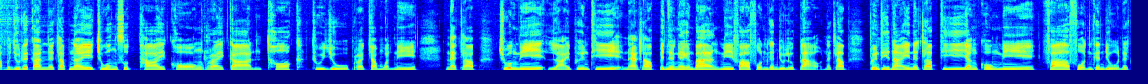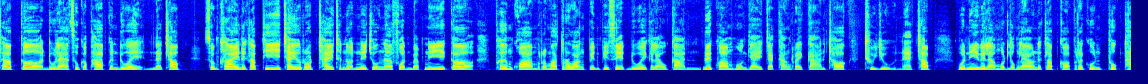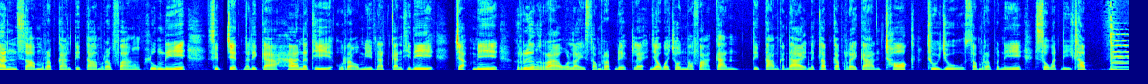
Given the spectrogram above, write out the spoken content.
ับมาอยู่ด้วยกันนะครับในช่วงสุดท้ายของรายการ Talk to You ประจำวันนี้นะครับ ช่วงนี้หลายพื้นที่นะครับ เป็นยังไงกันบ้าง มีฟ้าฝนกันอยู่หรือเปล่านะครับ พื้นที่ไหนนะครับที่ยังคงมีฟ้าฝนกันอยู่นะครับ ก็ดูแลสุขภาพกันด้วยนะครับ ส่วนใครนะครับที่ใช้รถใช้ถนนในช่วงหน้าฝนแบบนี้ก็เพิ่มความระมัดระวังเป็นพิเศษด้วยกันแล้วกัน ด้วยความห่วงใยจากทางรายการ Talk to You นะครับ วันนี้เวลาหมดลงแล้วนะครับ ขอบพระคุณทุกท่านสำหรับการติดตามรับฟัง พรุ่งนี้ 17นาฬิกา5นาทีเรามีนัดกันที่นี่ จะมีเรื่องราวอะไรสำหรับเด็กและเยาวชนมาฝากกัน ติดตามกันได้นะครับ กับรายการ Talk to You สำหรับวันนี้ สวัสดีครับ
